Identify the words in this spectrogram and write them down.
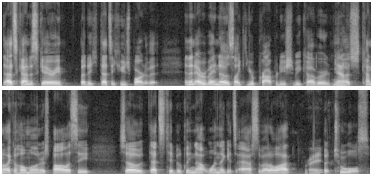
that's kind of scary, but it, that's a huge part of it. And then everybody knows like your property should be covered. You Yeah. know, it's kind of like a homeowner's policy. So that's typically not one that gets asked about a lot. Right. But tools,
